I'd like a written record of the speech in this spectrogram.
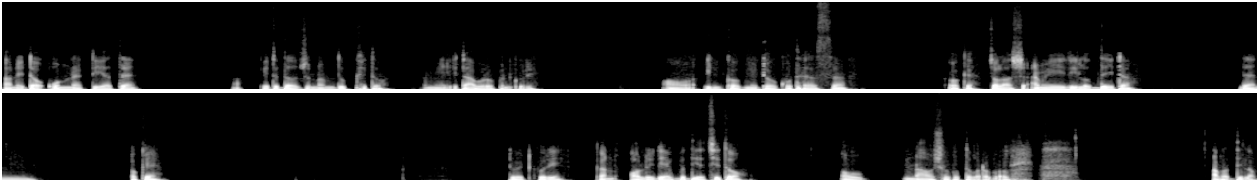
কারণ এটা অন্য একটি ইয়াতে কেটে দেওয়ার জন্য আমি দুঃখিত। আমি এটা আবার ওপেন করি। ইনকগনিটো কোথায় আছে? ওকে, চলে আসে। আমি রিলোড দিই এটা। দেন ওকে। ওয়েট করি, কারণ অলরেডি একবার দিয়েছি তো। ও, নাও শো করতে আবার। আবার দিলাম।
